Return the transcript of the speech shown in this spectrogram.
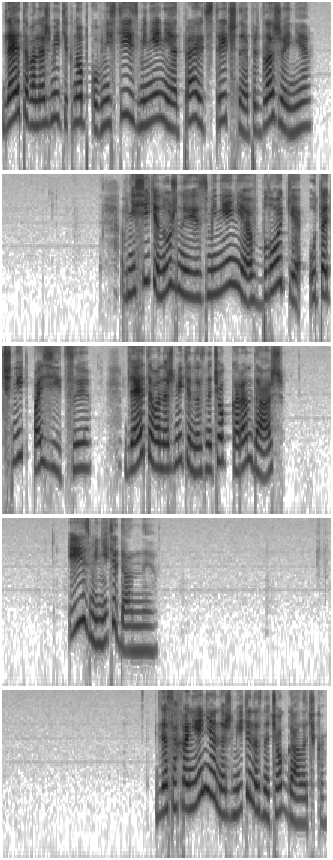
Для этого нажмите кнопку «Внести изменения и отправить встречное предложение». Внесите нужные изменения в блоке «Уточнить позиции». Для этого нажмите на значок «Карандаш» и измените данные. Для сохранения нажмите на значок «Галочка».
